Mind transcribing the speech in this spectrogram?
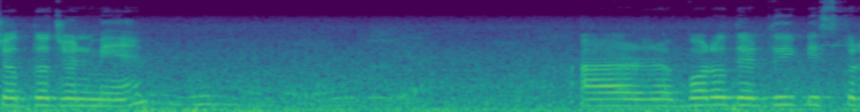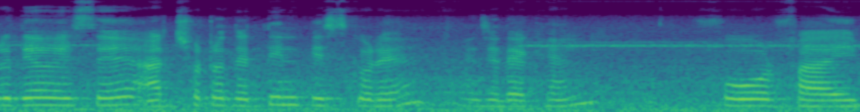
চোদ্দ জন মেয়ে। আর বড়দের দুই পিস করে দেওয়া হয়েছে আর ছোটদের তিন পিস করে। এই যে দেখেন four five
